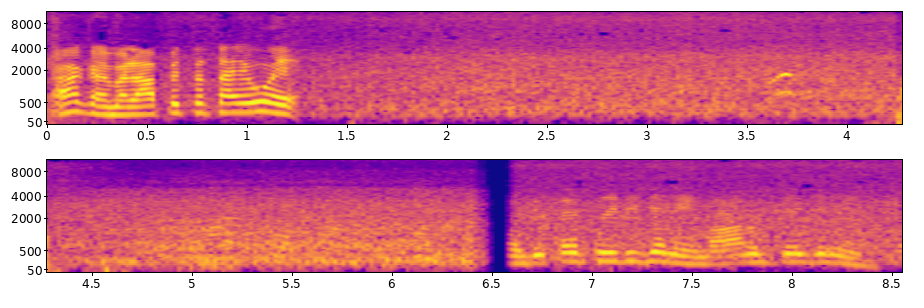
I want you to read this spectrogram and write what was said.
Ah, kaya malapit na tayo eh. Hindi kayo pwede dyan eh. Maanod kayo dyan eh.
